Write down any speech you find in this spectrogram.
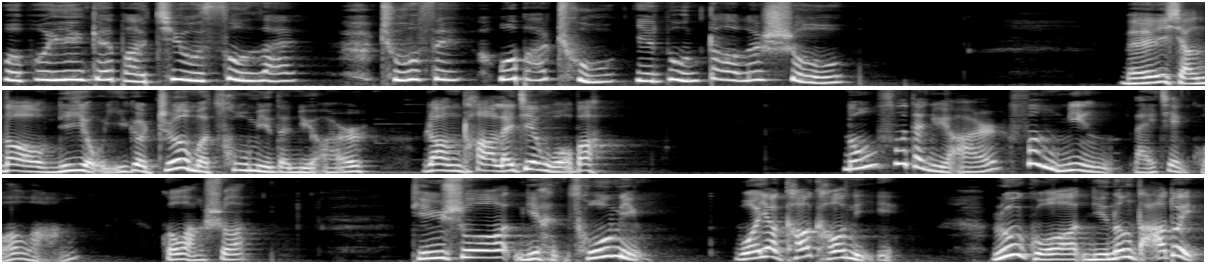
我不应该把舅送来。”除非我把楚也弄到了手。没想到你有一个这么聪明的女儿，让她来见我吧。农夫的女儿奉命来见国王。国王说：“听说你很聪明，我要考考你。如果你能答对，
